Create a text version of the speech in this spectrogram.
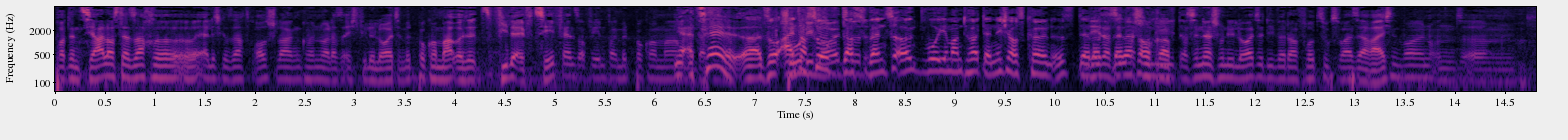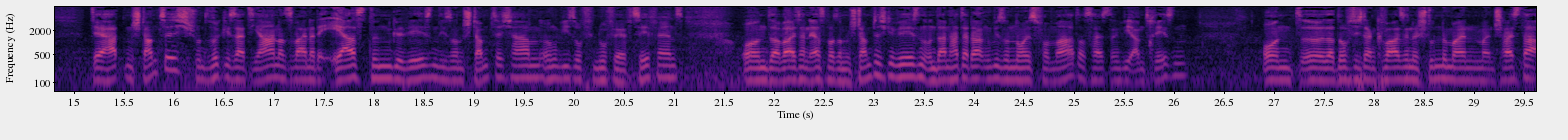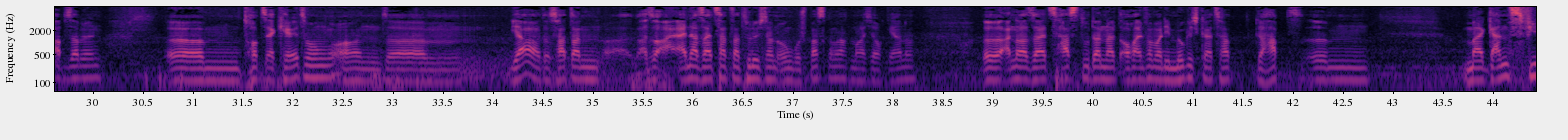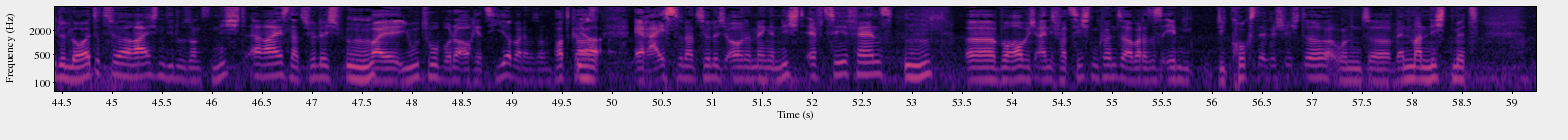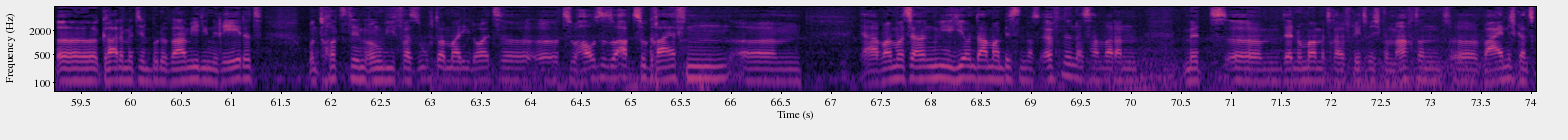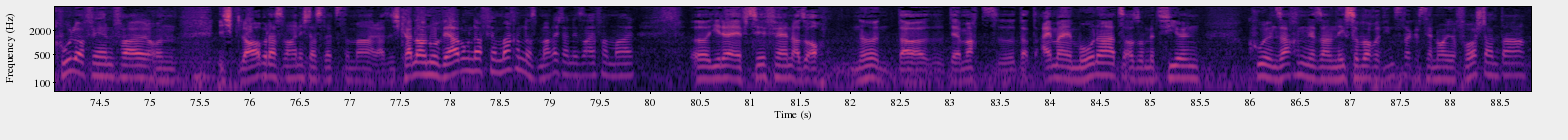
Potenzial aus der Sache, äh, ehrlich gesagt, rausschlagen können, weil das echt viele Leute mitbekommen haben, also viele FC-Fans auf jeden Fall mitbekommen haben. Ja, Das erzähl. Also einfach so, Leute- dass wenn es irgendwo jemand hört, der nicht aus Köln ist, der Nee, das, das, der sind ja das auch die, das sind ja schon die Leute, die wir da vorzugsweise erreichen wollen. Und ähm, der hat einen Stammtisch, schon wirklich seit Jahren. Das war einer der ersten gewesen, die so einen Stammtisch haben, irgendwie so für, nur für FC-Fans. Und da war ich dann erst bei so einem Stammtisch gewesen und dann hat er da irgendwie so ein neues Format, das heißt irgendwie am Tresen. Und äh, da durfte ich dann quasi eine Stunde meinen meinen Scheiß da absabbeln, ähm, trotz Erkältung. Und ähm, ja, das hat dann, also einerseits hat es natürlich dann irgendwo Spaß gemacht, mache ich auch gerne. Äh, andererseits hast du dann halt auch einfach mal die Möglichkeit hab, gehabt, ähm, mal ganz viele Leute zu erreichen, die du sonst nicht erreichst. Natürlich bei YouTube oder auch jetzt hier bei so einem Podcast erreichst du natürlich auch eine Menge Nicht-FC-Fans, äh, worauf ich eigentlich verzichten könnte, aber das ist eben die, die Krux der Geschichte. Und äh, wenn man nicht mit äh, gerade mit den Boulevardmedien redet und trotzdem irgendwie versucht, dann mal die Leute äh, zu Hause so abzugreifen, ähm, ja, wollen wir uns ja irgendwie hier und da mal ein bisschen was öffnen. Das haben wir dann mit ähm, der Nummer mit Ralf Friedrich gemacht und äh, war eigentlich ganz cool auf jeden Fall. Und ich glaube, das war nicht das letzte Mal. Also ich kann auch nur Werbung dafür machen, das mache ich dann jetzt einfach mal. Äh, jeder FC-Fan, also auch, ne, da, der macht äh, das einmal im Monat, also mit vielen coolen Sachen. Jetzt nächste Woche Dienstag ist der neue Vorstand da.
